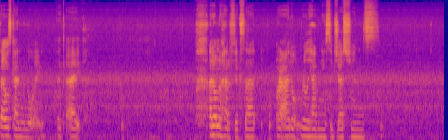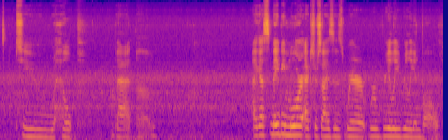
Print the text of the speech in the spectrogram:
that was kind of annoying. Like I I don't know how to fix that, or I don't really have any suggestions to help that. Um, I guess maybe more exercises where we're really, really involved.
